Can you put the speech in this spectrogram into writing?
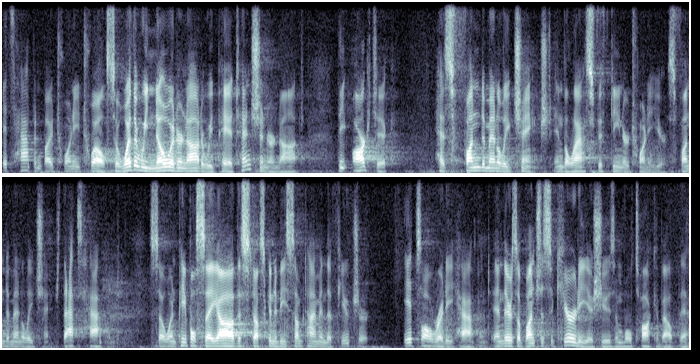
It's happened by 2012. So whether we know it or not, or we pay attention or not, the Arctic has fundamentally changed in the last 15 or 20 years. Fundamentally changed. That's happened. So when people say, oh, this stuff's going to be sometime in the future, it's already happened. And there's a bunch of security issues, and we'll talk about them.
